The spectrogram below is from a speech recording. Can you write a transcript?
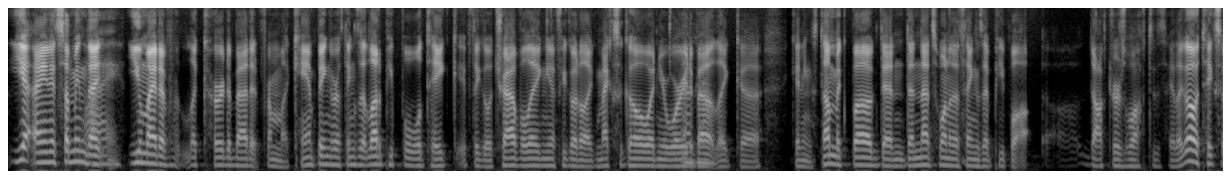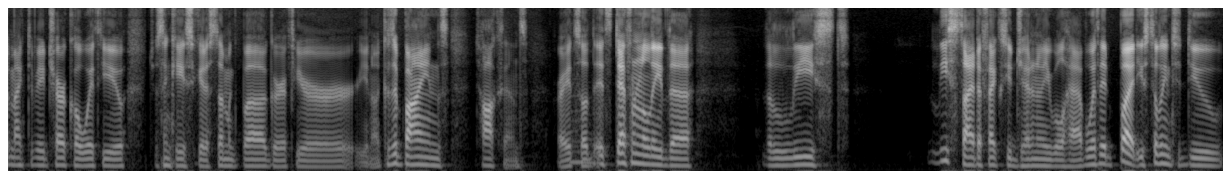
Yeah, I mean it's something why. that you might have like heard about it from like camping or things that a lot of people will take if they go traveling. If you go to like Mexico and you're worried okay. about like uh, getting stomach bug, then then that's one of the things that people doctors will have to say like, oh, take some activated charcoal with you just in case you get a stomach bug or if you're, you know, because it binds toxins, right? Mm-hmm. So it's definitely the the least least side effects you generally will have with it, but you still need to do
